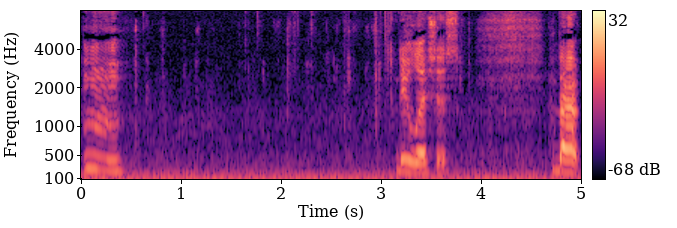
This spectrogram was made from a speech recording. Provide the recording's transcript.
mm, delicious. But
